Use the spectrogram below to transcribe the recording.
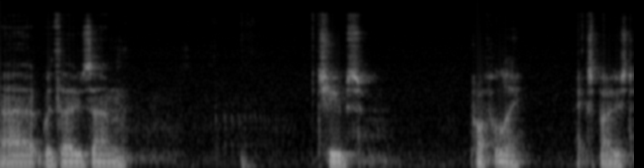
uh, with those um, tubes properly exposed.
